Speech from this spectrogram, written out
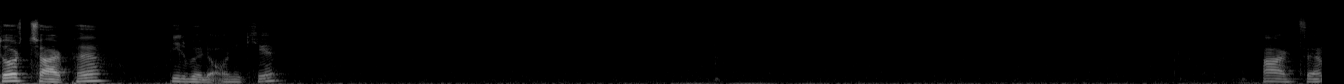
4 çarpı 1 bölü 12 artı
